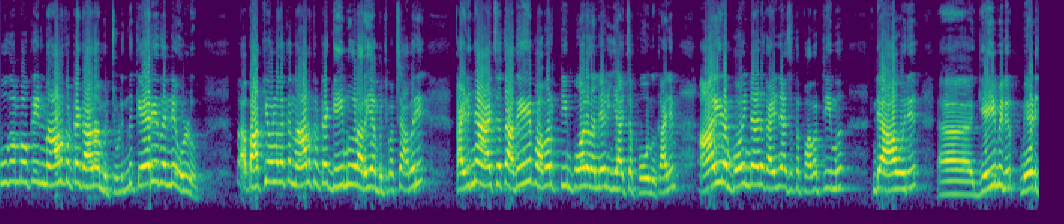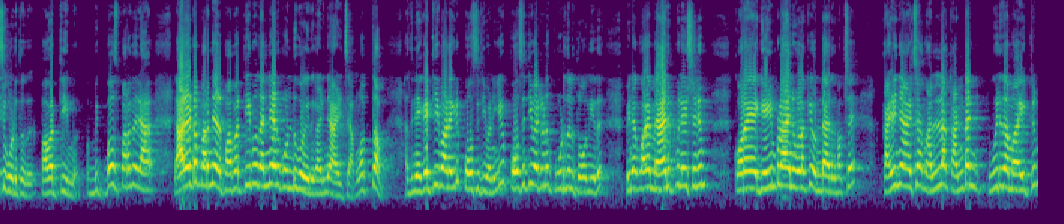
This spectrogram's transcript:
ഭൂകമ്പമൊക്കെ ഇനി നാളെ തൊട്ടേ കാണാൻ പറ്റുള്ളൂ. ഇന്ന് കയറിയതല്ലേ ഉള്ളൂ. ബാക്കിയുള്ളതൊക്കെ നാളെ തൊട്ടേ ഗെയിമുകൾ അറിയാൻ പറ്റും. പക്ഷെ അവർ കഴിഞ്ഞ ആഴ്ചത്തെ അതേ പവർ ടീം പോലെ തന്നെയാണ് ഈ ആഴ്ച പോകുന്നത്. കാര്യം ആയിരം പോയിന്റാണ് കഴിഞ്ഞ ആഴ്ചത്തെ പവർ ടീമിന്റെ ആ ഒരു ഗെയിമിൽ മേടിച്ചു കൊടുത്തത് പവർ ടീം. ബിഗ് ബോസ് പറഞ്ഞ ലാലേട്ടൻ പറഞ്ഞാണ് പവർ ടീം തന്നെയാണ് കൊണ്ടുപോയത് കഴിഞ്ഞ ആഴ്ച. മൊത്തം അത് നെഗറ്റീവ് ആണെങ്കിൽ പോസിറ്റീവ് ആണെങ്കിൽ പോസിറ്റീവ് ആയിട്ടാണ് കൂടുതൽ തോന്നിയത്. പിന്നെ കുറേ മാനിപ്പുലേഷനും കുറേ ഗെയിം പ്ലാനുകളൊക്കെ ഉണ്ടായിരുന്നു. പക്ഷേ കഴിഞ്ഞ ആഴ്ച നല്ല കണ്ടന്റ് പൂരിതമായിട്ടും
